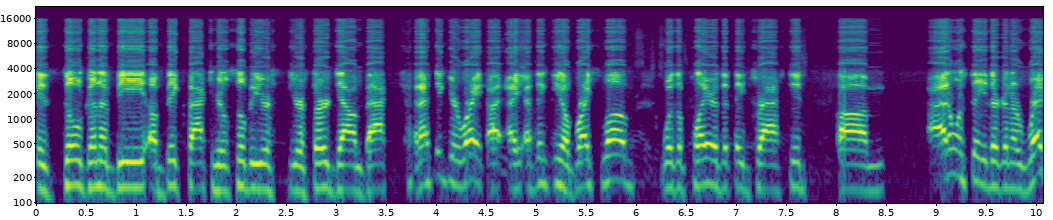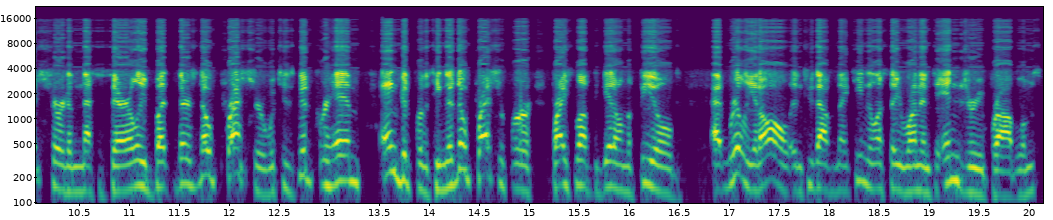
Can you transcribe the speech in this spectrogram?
is still going to be a big factor. He'll still be your your third down back. And I think you're right. I, I, I think you know Bryce Love was a player that they drafted. Um, I don't want to say they're going to redshirt him necessarily, but there's no pressure, which is good for him and good for the team. There's no pressure for Bryce Love to get on the field at really at all in 2019 unless they run into injury problems,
